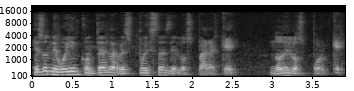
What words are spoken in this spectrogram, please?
Es donde voy a encontrar las respuestas de los para qué, no de los por qué.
